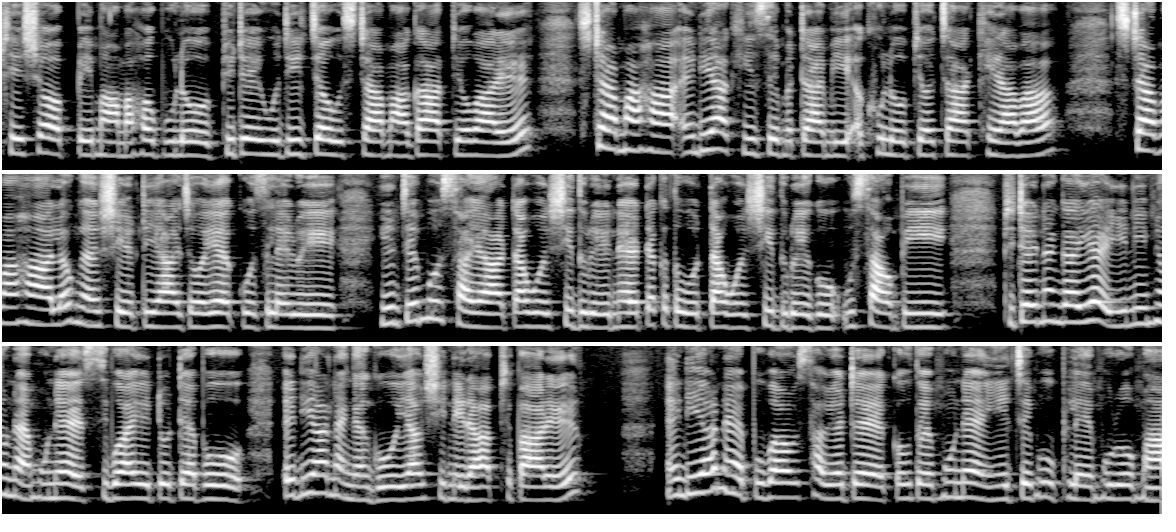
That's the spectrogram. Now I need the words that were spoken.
ဖြေလျှော့ပေးမှာမဟုတ်ဘူးလို့ပြည်ထောင်ဝန်ကြီးချုပ်စတာမာကပြောပါတယ်။စတာမာဟာအိန္ဒိယခီးစစ်မတိုင်မီအခုလိုပြောကြားခဲ့တာပါ။စတာမာဟာလုပ်ငန်းရှင်တရားကျော်ရဲ့ကိုယ်စားလှယ်တွေယဉ်ကျေးမှုဆိုင်ရာတာဝန်ရှိသူတွေနဲ့တက္ကသိုလ်တာဝန်ရှိသူတွေကိုဦးဆောင်ပြီးပြည်ထောင်နိုင်ငံရဲ့ယင်းနှိမ့်ညွှန်နှံမှုနဲ့စီးပွားရေးတိုးတက်ဖို့အိန္ဒိယနိုင်ငံကိုရောက်ရှိနေတာဖြစ်ပါတယ်။ အိန္ဒိယနဲ့ပူးပေါင်းဆောင်ရွက်တဲ့ကုန်သွယ်မှုနဲ့ယဉ်ကျေးမှုဖလှယ်မှုတို့မှာ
